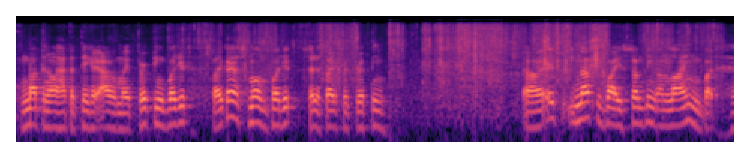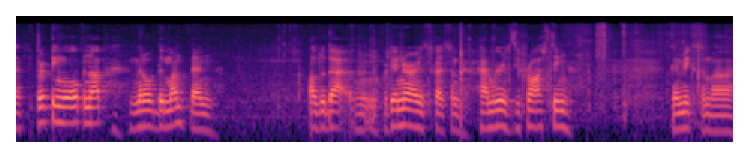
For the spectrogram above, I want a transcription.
If not, then I'll have to take it out of my thrifting budget. So I got a small budget set aside for thrifting. Uh, it's enough to buy something online, but if thrifting will open up middle of the month, then I'll do that. And for dinner, it's got some hamburgers defrosting. Gonna make some uh,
